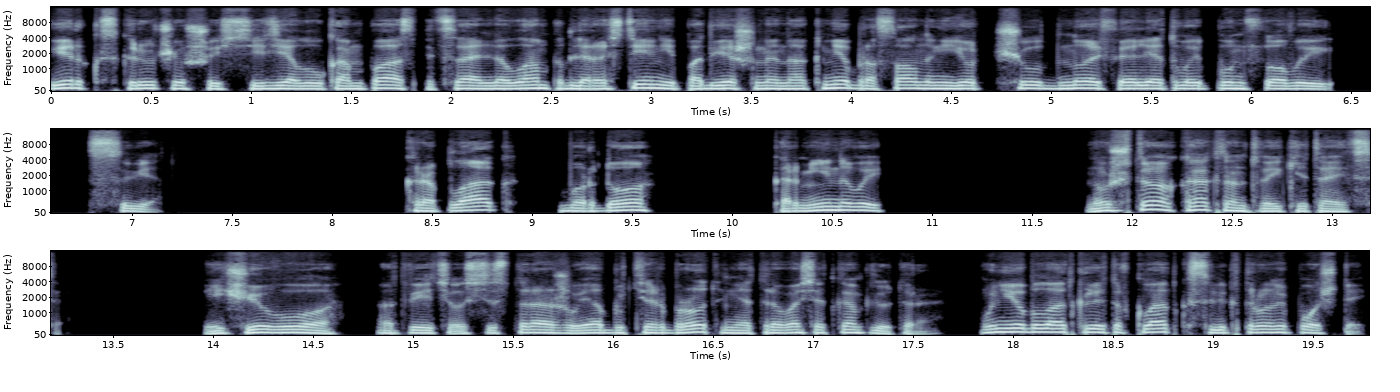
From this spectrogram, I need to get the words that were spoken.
Ирк, скрючившись, сидела у компа, а специальная лампа для растений, подвешенная на окне, бросала на нее чудной фиолетовый пунцовый свет. Краплак, бордо, карминовый. «Ну что, как там твои китайцы?» «Ничего», — ответила сестра, жуя бутерброд и не отрываясь от компьютера. У нее была открыта вкладка с электронной почтой.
